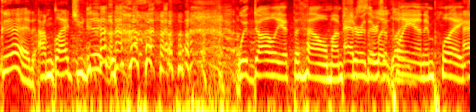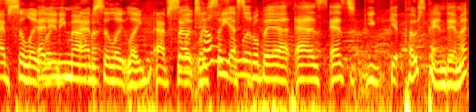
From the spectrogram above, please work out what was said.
Good. I'm glad you do. With Dolly at the helm, I'm absolutely. sure there's a plan in place. Absolutely. At any moment. Absolutely. Absolutely. So tell so, us yes. a little bit as as you get post pandemic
